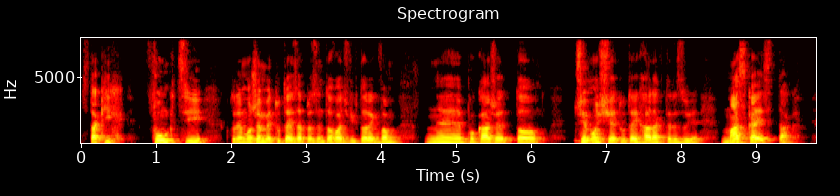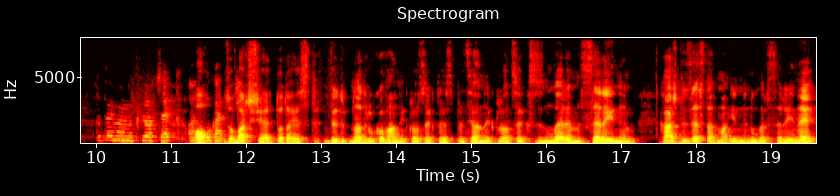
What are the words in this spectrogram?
z takich funkcji, które możemy tutaj zaprezentować, Wiktorek Wam e, pokaże, to czym on się tutaj charakteryzuje. Maska jest tak. Tutaj mamy klocek od O, Bugatti. zobaczcie, tutaj jest wydru- nadrukowany klocek, to jest specjalny klocek z numerem seryjnym. Każdy zestaw ma inny numer seryjny.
